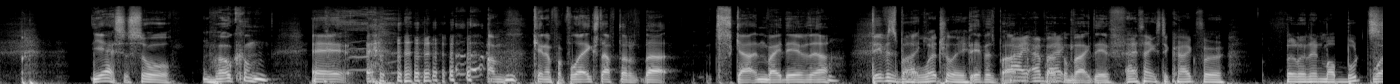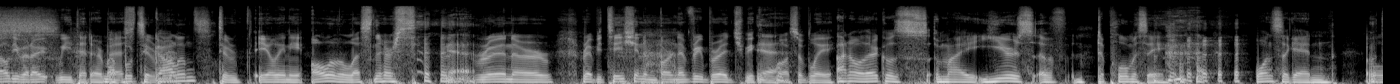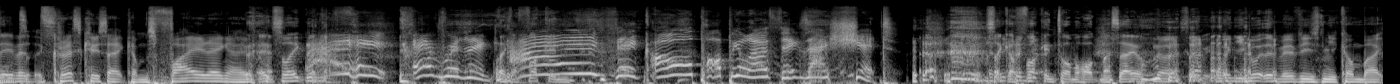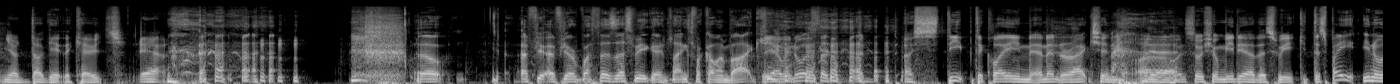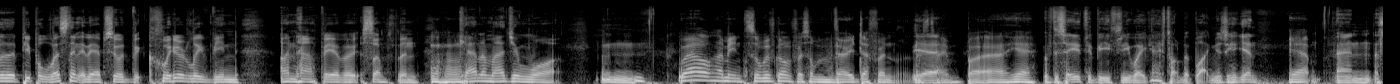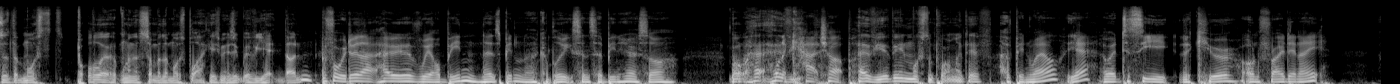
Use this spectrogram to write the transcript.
Yes. So welcome. Uh, I'm kind of perplexed after that scatting by Dave there. Dave is back. literally. Dave is back. Hi, I'm welcome back. back, Dave. Uh, thanks to Craig for filling in my boots. While you were out, we did our my best boots to, and ru- garlands. to alienate all of the listeners and Yeah. ruin our reputation and burn every bridge we could Yeah. possibly. I know, there goes my years of diplomacy. Once again, Well, old David- Chris Cusack comes firing out. It's like when hate everything. Like a fucking- I think all popular things are shit. It's like a fucking tomahawk missile. No, it's like when you go to the movies and you come back and you're dug at the couch. Yeah. Well, if you if you're with us this weekend, thanks for coming back. Yeah, we noticed a, a, a steep decline in interaction uh, Yeah. on social media this week, despite you know the people listening to the episode, but clearly being unhappy about something. Mhm. Can't imagine what. Mm. Well, I mean, so we've gone for something very different this Yeah. time, but uh, yeah, We've decided to be three white guys talking about black music again, yeah. and this is the most probably one of some of the most blackish music we've yet done. Before we do that, how have we all been? It's been a couple of weeks since I've been here, so Well, I want to catch up. how have you been? Most importantly, Dave. I've been well, yeah. I went to see The Cure on Friday night,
